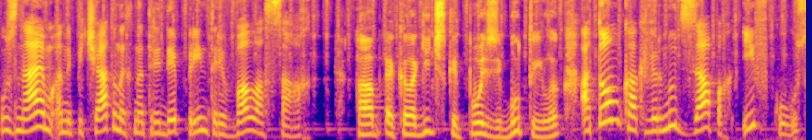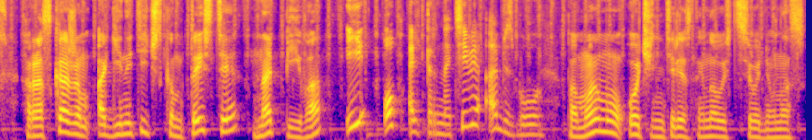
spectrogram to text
Узнаем о напечатанных на 3D принтере волосах об экологической пользе бутылок, о том, как вернуть запах и вкус, расскажем о генетическом тесте на пиво и об альтернативе обезбола. По-моему, очень интересные новости сегодня у нас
